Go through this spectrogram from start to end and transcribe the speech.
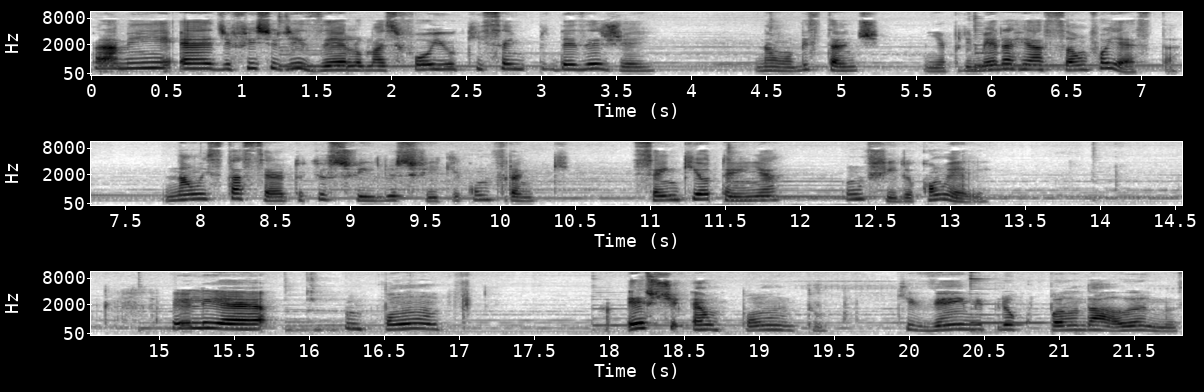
Para mim é difícil dizê-lo, mas foi o que sempre desejei. Não obstante, minha primeira reação foi esta: não está certo que os filhos fiquem com Frank, sem que eu tenha um filho com ele. Ele é um ponto. Este é um ponto que vem me preocupando há anos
